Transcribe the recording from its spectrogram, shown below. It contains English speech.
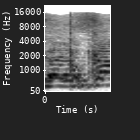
Cause I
